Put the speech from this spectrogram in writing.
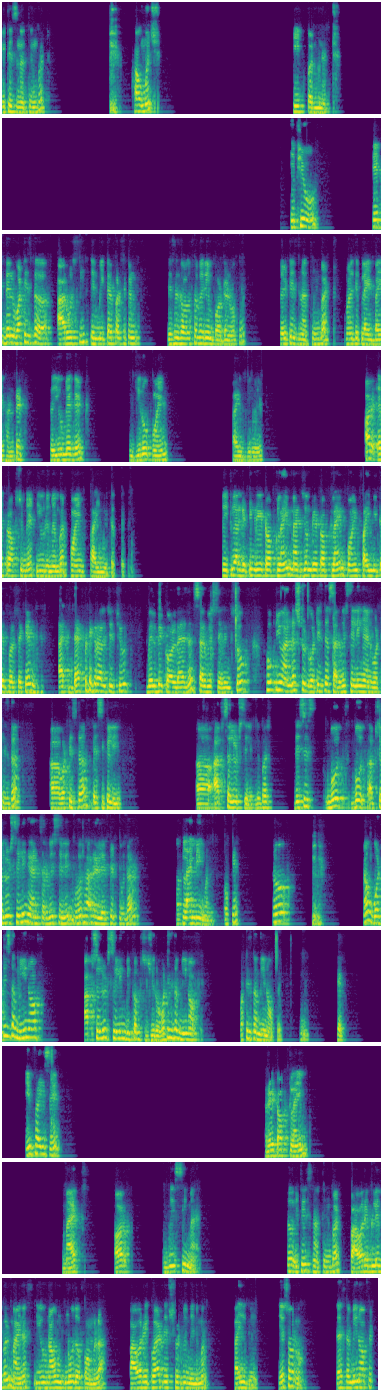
it is nothing but how much heat per minute. If you take then what is the ROC in meter per second this is also very important okay? So it is nothing but multiplied by 100 so you may get 0.508 or approximate you remember 0.5 meter second so if you are getting rate of climb maximum rate of climb 0.5 meter per second at that particular altitude will be called as a service ceiling. So hope you understood what is the service ceiling and what is the uh, what is the basically uh, absolute ceiling. Because this is both both absolute ceiling and service ceiling both are related to the uh, climbing one. Okay? So now what is the mean of absolute ceiling becomes zero? What is the mean of it? What is the mean of it? Okay. If i say rate of climb max or VC max. So it is nothing but power available minus you now know the formula. Power required this should be minimum by weight yes or no? That's the mean of it.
